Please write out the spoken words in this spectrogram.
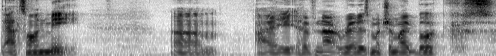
that's on me. Um, I have not read as much of my books,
